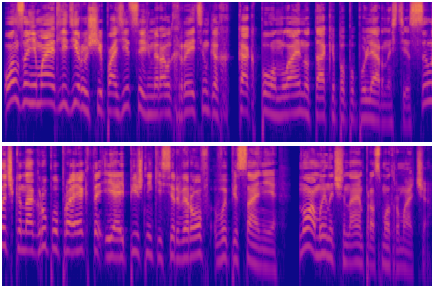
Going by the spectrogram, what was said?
Он занимает лидирующие позиции в мировых рейтингах как по онлайну, так и по популярности. Ссылочка на группу проекта и айпишники серверов в описании. Ну а мы начинаем просмотр матча.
